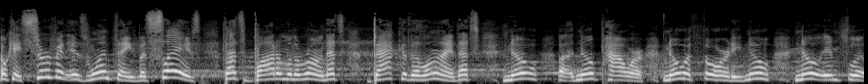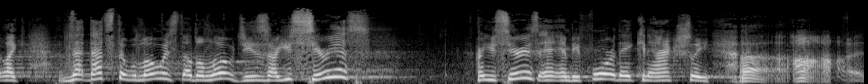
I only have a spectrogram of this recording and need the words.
Okay, servant is one thing, but slaves, that's bottom of the rung. That's back of the line. That's no, uh, no power, no authority, no, no influence. Like, that, that's the lowest of the low, Jesus. Are you serious? Are you serious? And, and before they can actually uh, uh,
